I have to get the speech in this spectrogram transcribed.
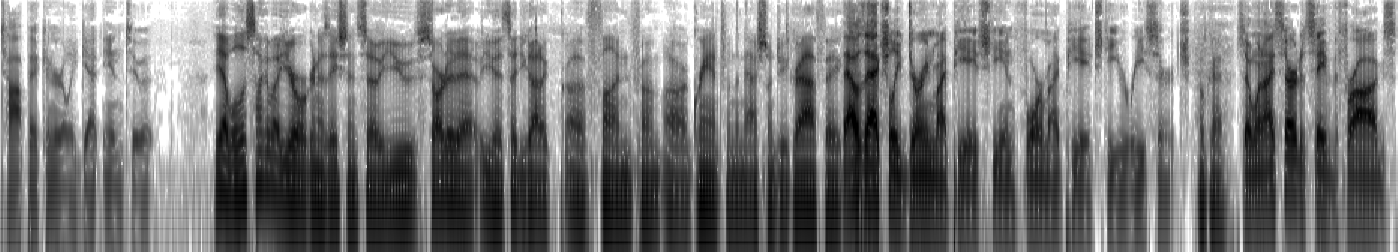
topic and really get into it. Yeah, well, let's talk about your organization. So you started at, you had said you got a, a fund from, or a grant from the National Geographic. That was actually during my PhD and for my PhD research. Okay. So when I started Save the Frogs,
